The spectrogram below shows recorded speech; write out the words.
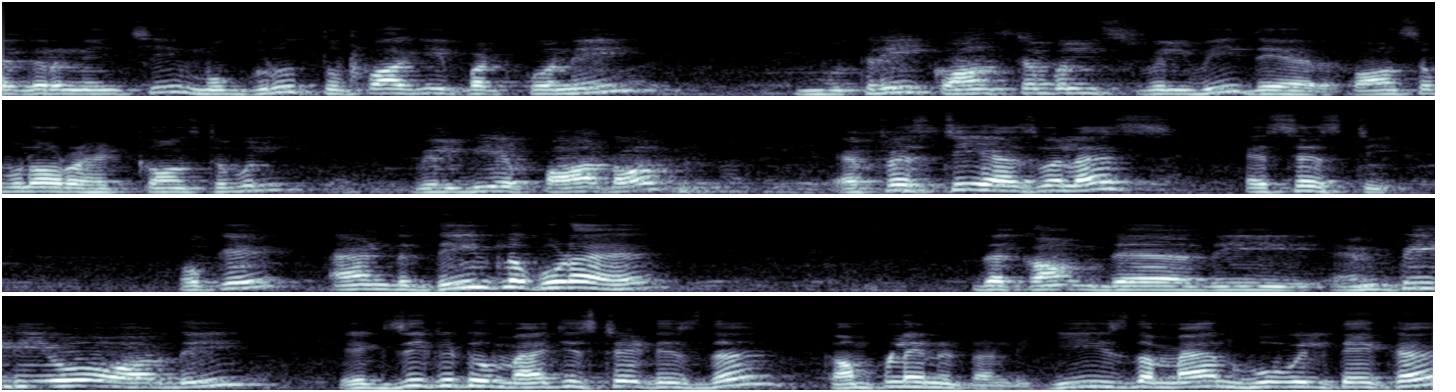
దగ్గర నుంచి ముగ్గురు తుపాకీ పట్టుకొని three constables will be there constable or head constable will be a part of FST as well as SST okay and దీంట్లో కూడా the com- the the MPDO or the executive magistrate is the complainant అండి he is the man who will take a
